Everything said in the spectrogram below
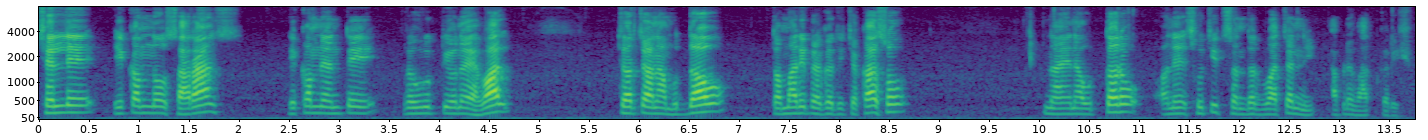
છેલ્લે એકમનો સારાંશ, એકમને અંતે પ્રવૃત્તિઓનો અહેવાલ ચર્ચાના મુદ્દાઓ, તમારી પ્રગતિ ચકાસો, ના એના ઉત્તરો અને સૂચિત સંદર્ભ વાંચનની આપણે વાત કરીશું.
